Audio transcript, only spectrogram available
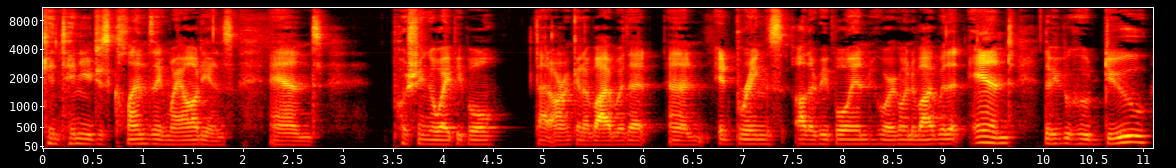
continue just cleansing my audience and pushing away people that aren't going to vibe with it. And it brings other people in who are going to vibe with it. And the people who do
